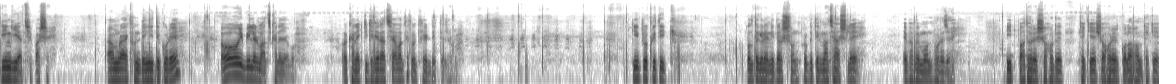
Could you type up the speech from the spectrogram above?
ডিঙ্গি আছে পাশে। আমরা এখন ডিঙ্গিতে করে ওই বিলের মাঝখানে যাব। ওইখানে একটি ঘের আছে আমাদের, ওই ঘের দেখতে যাব। কি প্রকৃতিক বলতে গেলে নিদর্শন? প্রকৃতির মাঝে আসলে এভাবে মন ভরে যায়। ইট পাথরের শহরের থেকে, শহরের কোলাহল থেকে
